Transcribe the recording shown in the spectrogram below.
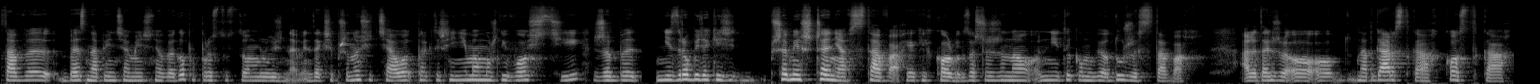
Stawy bez napięcia mięśniowego po prostu są luźne, więc jak się przenosi ciało, praktycznie nie ma możliwości, żeby nie zrobić jakieś przemieszczenia w stawach jakichkolwiek, zwłaszcza, że no, nie tylko mówię o dużych stawach, ale także o, o nadgarstkach, kostkach.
